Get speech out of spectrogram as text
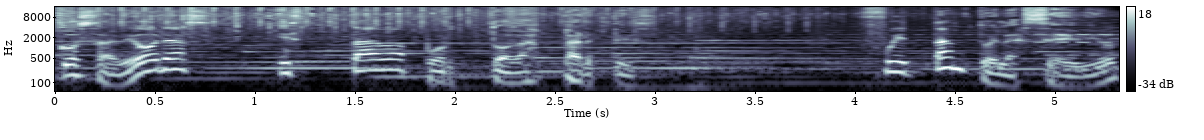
cosa de horas estaba por todas partes fue tanto el asedio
